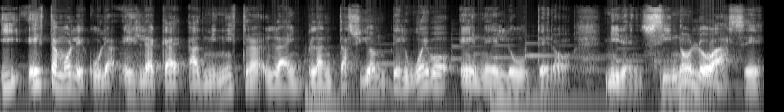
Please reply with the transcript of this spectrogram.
Y esta molécula es la que administra la implantación del huevo en el útero. Miren, si no lo hace,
